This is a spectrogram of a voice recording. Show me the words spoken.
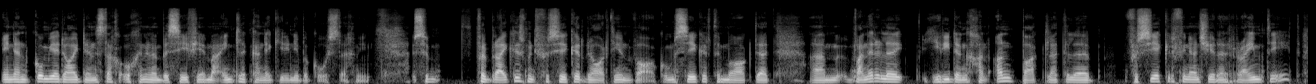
En dan kom jy daai Dinsdagoggend en besef jy maar eintlik kan ek hierdie nie bekostig nie. So verbruikers moet verseker daarteenoor waak om seker te maak dat ehm um, wanneer hulle hierdie ding gaan aanpak dat hulle verseker finansiële ruimte het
